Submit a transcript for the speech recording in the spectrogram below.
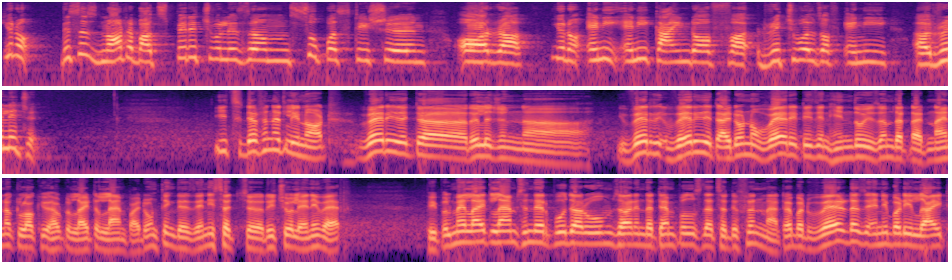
You know, this is not about spiritualism, superstition, or uh, you know any any kind of uh, rituals of any uh, religion. It's definitely not. Where is it uh, religion, uh, where, where is it, I don't know where it is in Hinduism that at nine o'clock you have to light a lamp. I don't think there's any such uh, ritual anywhere. People may light lamps in their puja rooms or in the temples, that's a different matter, but where does anybody light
